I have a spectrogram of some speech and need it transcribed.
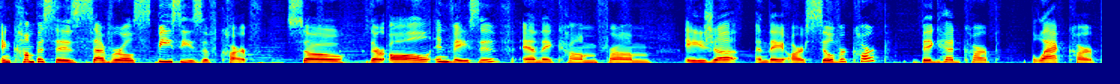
encompasses several species of carp. So they're all invasive and they come from Asia and they are silver carp, big head carp, black carp,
